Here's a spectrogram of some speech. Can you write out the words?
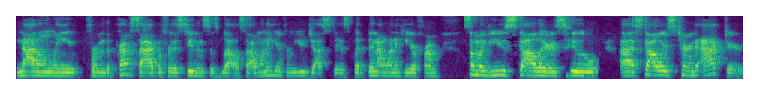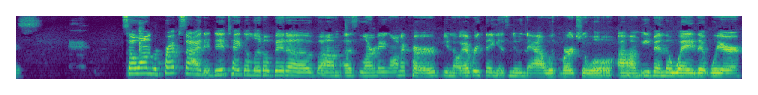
not only from the prep side but for the students as well. So I want to hear from you, Justice, but then I want to hear from some of you scholars who uh, scholars turned actors. So on the prep side, it did take a little bit of um, us learning on a curve. You know, everything is new now with virtual. Um, even the way that we're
